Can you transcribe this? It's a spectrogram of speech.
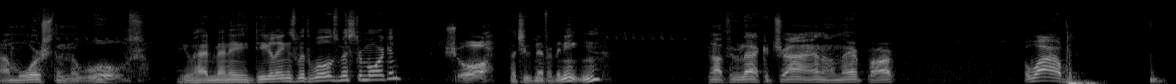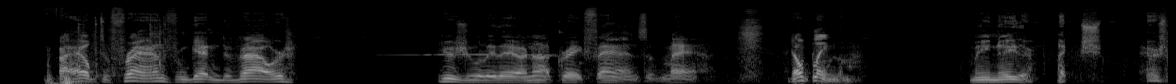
I'm worse than the wolves. You had many dealings with wolves, Mr. Morgan? Sure. But you've never been eaten. Not through lack of trying on their part. A while I helped a friend from getting devoured. Usually they are not great fans of man. Don't blame them. Me neither. Hey, shh. Here's...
